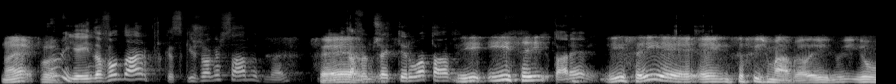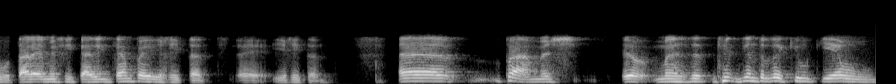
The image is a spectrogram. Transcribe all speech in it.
não é? Não, e ainda vão dar, porque a seguir jogas sábado, não é? certo. Dava-me jeito de ter o Otávio. E, e isso E aí, Taremi. Isso aí é, é insufismável. E, e o Taremi ficar em campo é irritante. É irritante. Ah, pá, mas, eu, mas dentro daquilo que é o,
